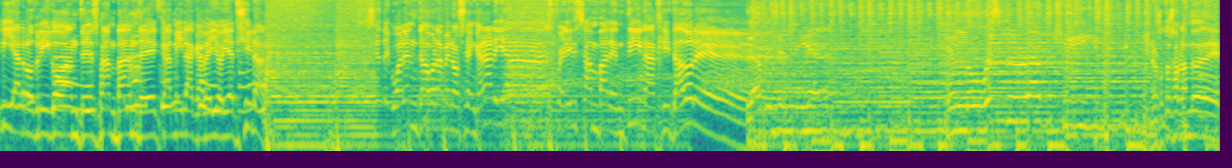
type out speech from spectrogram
Olivia Rodrigo, antes Bam Bam de Camila Cabello y Ed Sheeran. 7.40 hora menos en Canarias. Feliz San Valentín, agitadores. Y nosotros hablando de, de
